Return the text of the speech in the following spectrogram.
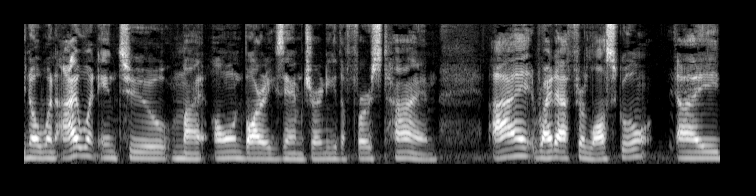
you know, when I went into my own bar exam journey the first time, I, right after law school, I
